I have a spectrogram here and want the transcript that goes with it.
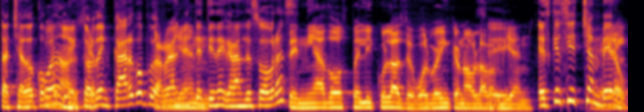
tachado como Bueno, director es que de encargo, pero realmente tiene grandes obras. Tenía dos películas de Wolverine que no hablaban Sí. bien. Es que sí es chambero, Él.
